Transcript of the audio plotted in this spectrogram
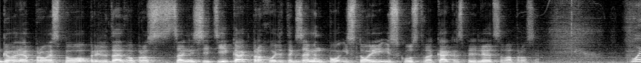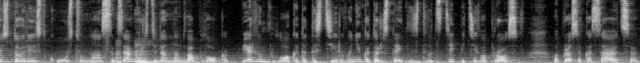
Говоря про СПО, прилетает вопрос в социальной сети. Как проходит экзамен по истории искусства? Как распределяются вопросы? По истории искусств у нас экзамен разделен на два блока. Первый блок – это тестирование, который состоит из 25 вопросов. Вопросы касаются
